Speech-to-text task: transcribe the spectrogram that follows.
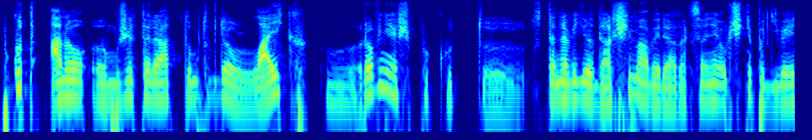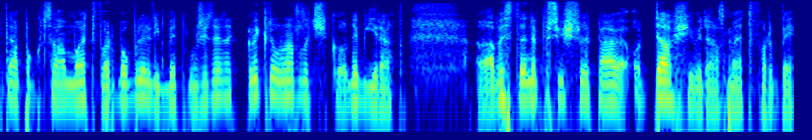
Pokud ano, uh, můžete dát tomuto videu like. Uh, rovněž, pokud jste neviděli další má videa, tak se na ně určitě podívejte a pokud se vám moje tvorba bude líbit, můžete tak kliknout na tlačítko odebírat, abyste nepřišli právě o další videa z mé tvorby.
